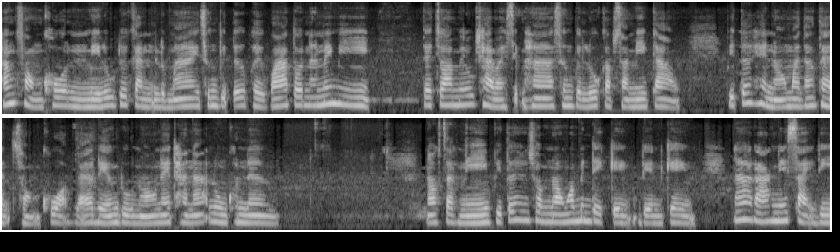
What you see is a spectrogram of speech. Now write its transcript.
ทั้งสองคนมีลูกด้วยกันหรือไม่ ซึ่งปีเตอร์เผยว่าตนนั้นไม่มี แต่จอห์นมีลูกชายวัย15ซึ่งเป็นลูกกับสามีเก่า ปีเตอร์เห็นน้องมาตั้งแต่สองขวบและเลี้ยงดูน้องในฐานะลุงคนหนึ่ง นอกจากนี้ปีเตอร์ยังชมน้องว่าเป็นเด็กเก่ง เรียนเก่ง น่ารักนิสัยดี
